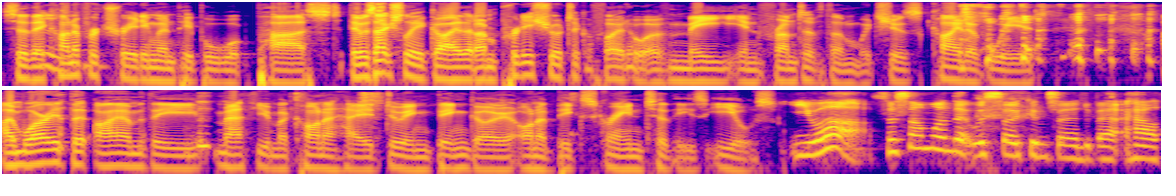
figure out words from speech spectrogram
So they're kind of mm. retreating when people walk past. There was actually a guy that I'm pretty sure took a photo of me in front of them, which is kind of weird. I'm worried that I am the Matthew McConaughey doing bingo on a big screen to these eels. You are. For someone that was so concerned about how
